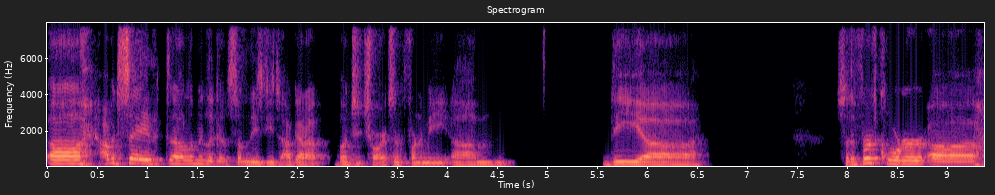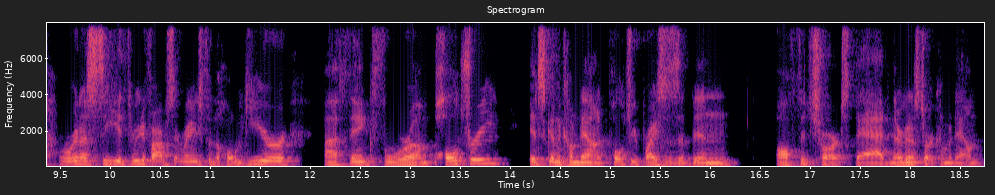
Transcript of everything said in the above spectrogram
Uh, I would say that uh, let me look at some of these details. I've got a bunch of charts in front of me. Um, the uh, so the first quarter, uh, we're going to see a three to five percent range for the whole year. I think for um, poultry, it's going to come down. Poultry prices have been off the charts bad, and they're going to start coming down.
